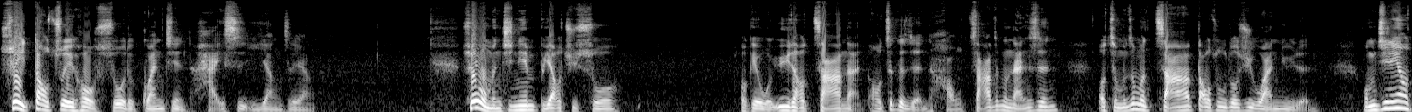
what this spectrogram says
所以到最后，所有的关键还是一样这样。所以，我们今天不要去说，OK，我遇到渣男哦，这个人好渣，这个男生哦，怎么这么渣，到处都去玩女人。我们今天要，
